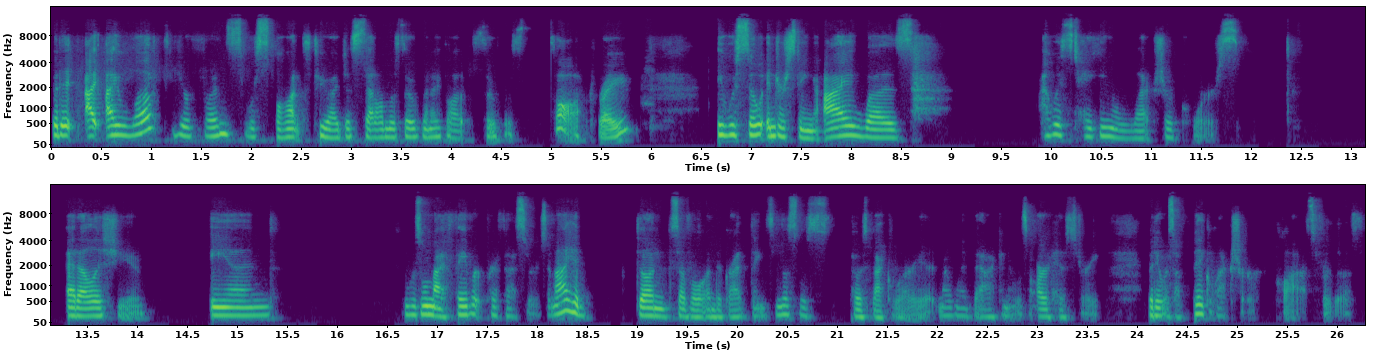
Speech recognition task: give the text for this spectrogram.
but it I, I loved your friend's response to I just sat on the sofa and I thought sofa's soft, right? It was so interesting. I was I was taking a lecture course at LSU and it was one of my favorite professors. And I had done several undergrad things, and this was post baccalaureate. And I went back and it was art history, but it was a big lecture class for this.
